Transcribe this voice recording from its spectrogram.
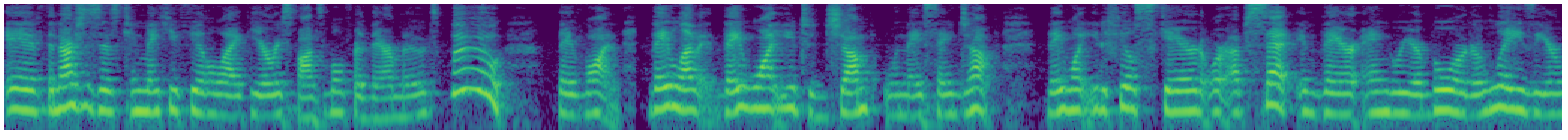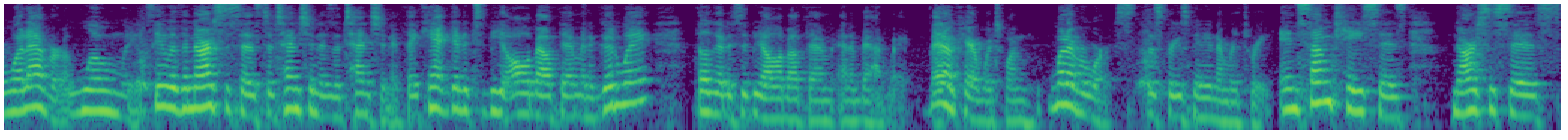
If the narcissist can make you feel like you're responsible for their moods, woo! They've won. They love it. They want you to jump when they say jump. They want you to feel scared or upset if they're angry or bored or lazy or whatever, lonely. See, with a narcissist, attention is attention. If they can't get it to be all about them in a good way, they'll get it to be all about them in a bad way. They don't care which one, whatever works. This brings me to number three. In some cases, narcissists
